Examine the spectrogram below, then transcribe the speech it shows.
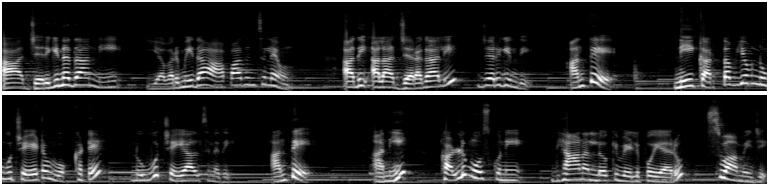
ఆ జరిగిన దాన్ని ఎవరి మీద ఆపాదించలేము అది అలా జరగాలి జరిగింది. అంతే. నీ కర్తవ్యం నువ్వు చేయటం ఒక్కటే నువ్వు చేయాల్సినది. అంతే. అని కళ్ళు మూసుకుని ధ్యానంలోకి వెళ్ళిపోయారు స్వామీజీ.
